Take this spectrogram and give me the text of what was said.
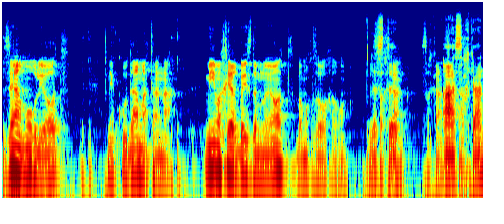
זה אמור להיות נקודה מתנה. מי עם הכי הרבה הזדמנויות במחזור האחרון? לסטר. שחקן. שחקן. אה, שחקן?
